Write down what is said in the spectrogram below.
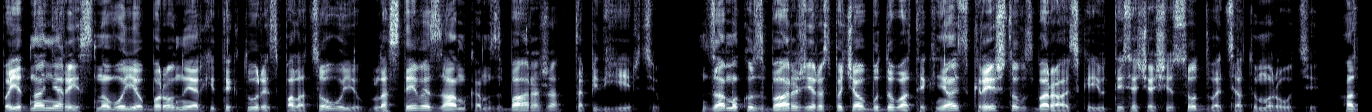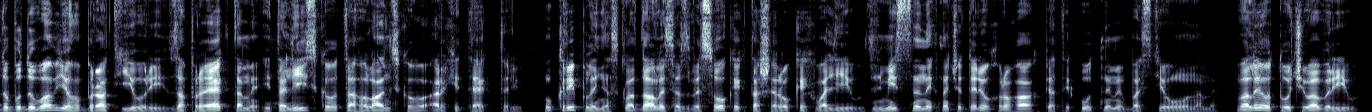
Поєднання рис нової оборонної архітектури з палацовою властиве замкам з Баража та Підгірців. Замок у Збаражі розпочав будувати князь Криштоф Збаразький у 1620 році, а добудував його брат Юрій за проектами італійського та голландського архітекторів. Укріплення складалися з високих та широких валів, зміцнених на чотирьох рогах п'ятикутними бастіонами. Вали оточував рів,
